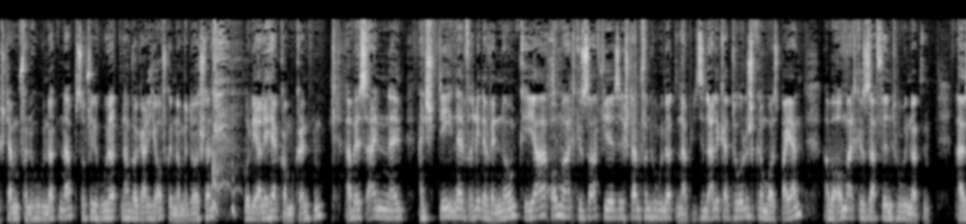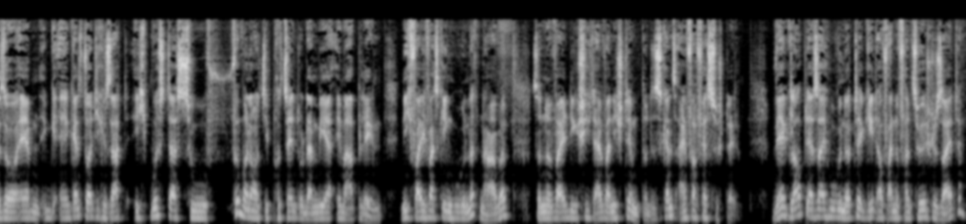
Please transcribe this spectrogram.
stammen von den Hugenotten ab. So viele Hugenotten haben wir gar nicht aufgenommen in Deutschland, wo die alle herkommen könnten. Aber es ist ein, äh, ein stehender Redewendung. Ja, Oma hat gesagt, wir stammen von Hugenotten ab. Die sind alle katholisch, kommen aus Bayern, aber Oma hat gesagt, wir sind Hugenotten. Also ähm, g- ganz deutlich gesagt, ich muss das zu 95 Prozent oder mehr immer ablehnen. Nicht, weil ich was gegen Hugenotten habe, sondern weil die Geschichte einfach nicht stimmt. Und es ist ganz einfach festzustellen. Wer glaubt, er sei Hugenotte, geht auf eine französische Seite,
